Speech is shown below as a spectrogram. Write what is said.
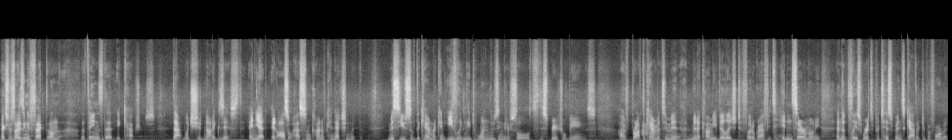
exercising effect on the things that it captures that which should not exist, and yet it also has some kind of connection with them. Misuse of the camera can easily lead to one losing their souls to the spiritual beings. I've brought the camera to Min- Minakami Village to photograph its hidden ceremony and the place where its participants gather to perform it.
